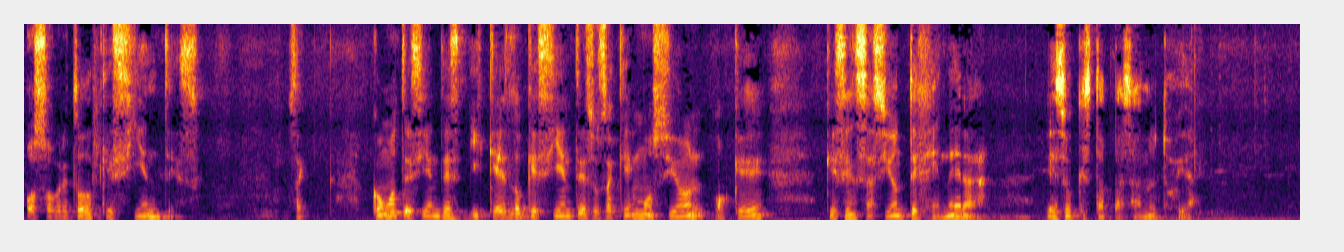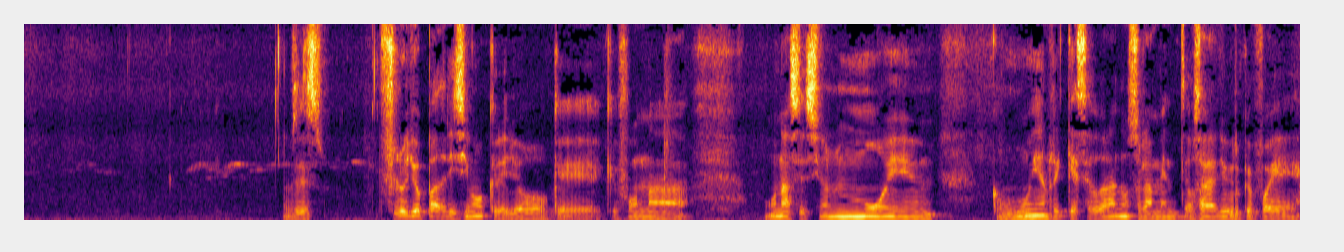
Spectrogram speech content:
O sobre todo, ¿qué sientes? O sea, ¿cómo te sientes y qué es lo que sientes? O sea, ¿qué emoción o qué, qué sensación te genera eso que está pasando en tu vida? Entonces, fluyó padrísimo, creyó que, que fue una una sesión muy como muy enriquecedora no solamente, o sea, yo creo que fue,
